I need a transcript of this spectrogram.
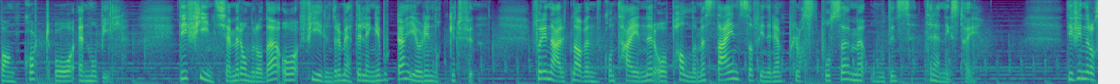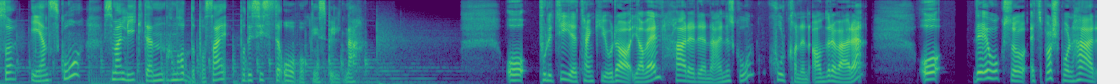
bankkort og en mobil. De finkjemmer området, og 400 meter lenger borte gjør de nok et funn. For i nærheten av en konteiner og palle med stein så finner de en plastpose med Odins treningstøy. De finner også én sko som er lik den han hadde på seg på de siste overvåkningsbildene. Og politiet tenker jo da ja vel, her er den ene skoen, hvor kan den andre være? Og det er jo også et spørsmål her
